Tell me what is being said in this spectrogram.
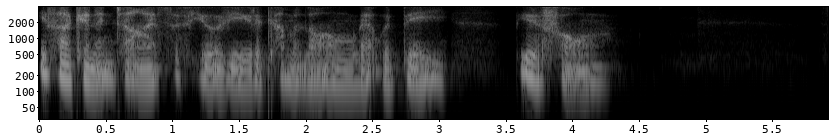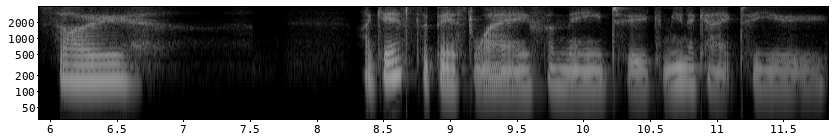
if I can entice a few of you to come along, that would be beautiful. So, I guess the best way for me to communicate to you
